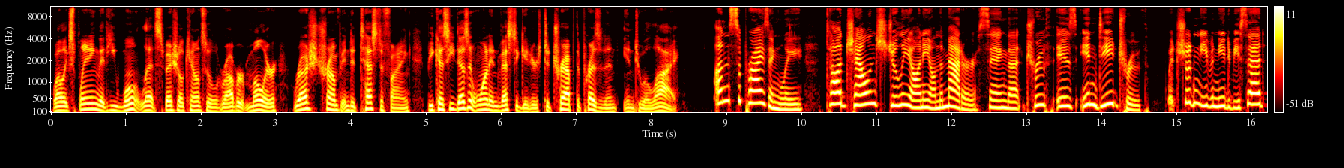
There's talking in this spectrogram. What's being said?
while explaining that he won't let special counsel Robert Mueller rush Trump into testifying because he doesn't want investigators to trap the president into a lie. Unsurprisingly, Todd challenged Giuliani on the matter, saying that truth is indeed truth, which shouldn't even need to be said,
